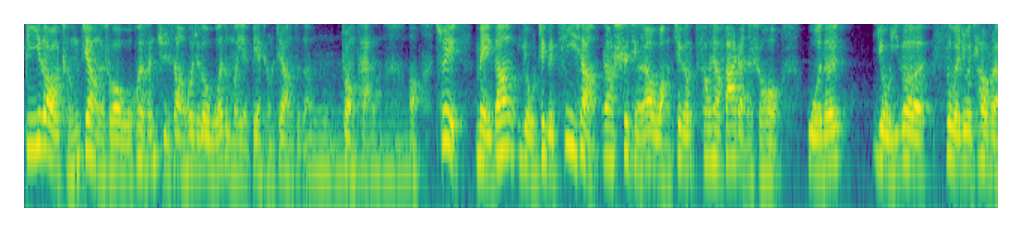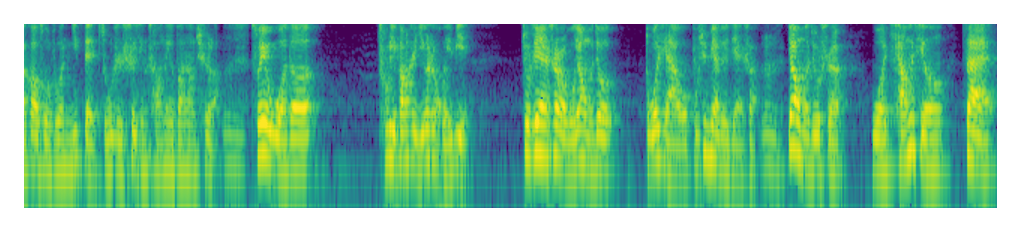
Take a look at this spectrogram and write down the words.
逼到成这样的时候，我会很沮丧，我会觉得我怎么也变成这样子的嗯状态了。嗯哦，所以每当有这个迹象让事情要往这个方向发展的时候，我的有一个思维就会跳出来告诉我说，你得阻止事情朝那个方向去了。嗯所以我的处理方式一个是回避，就这件事儿，我要么就躲起来，我不去面对这件事儿。嗯要么就是我强行在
